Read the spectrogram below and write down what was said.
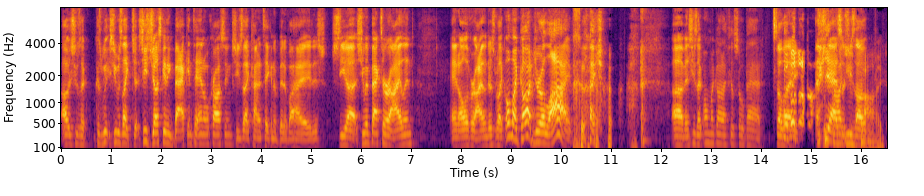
I was, she was like because we she was like ju- she's just getting back into animal crossing. She's like kind of taking a bit of a hiatus. She uh she went back to her island and all of her islanders were like oh my god you're alive! Like um and she's like oh my god i feel so bad. So like yeah so she's all died.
